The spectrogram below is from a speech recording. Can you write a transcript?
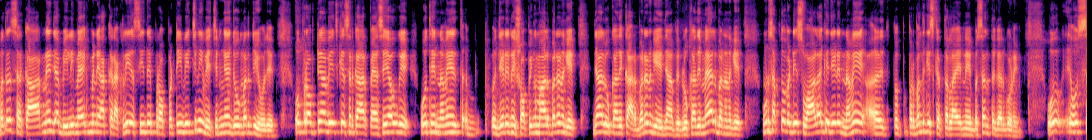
ਮਤਲਬ ਸਰਕਾਰ ਨੇ ਜਾਂ ਬਿਜਲੀ ਮਹਿਕਮੇ ਨੇ ਅੱਖ ਰੱਖ ਲਈ, ਅਸੀਂ ਤੇ ਪ੍ਰਾਪਰਟੀ ਵੇਚਣੀ ਵੇਚਣੀ ਹੈ ਜੋ ਮਰਜ਼ੀ ਹੋ ਜੇ। ਉਹ ਪ੍ਰਾਪਰਟੀਆਂ ਵੇਚ ਕੇ ਸਰਕਾਰ ਪੈਸੇ ਆਉਗੇ ਉਥੇ ਨਵੇਂ ਜਿਹੜੇ ਨੇ ਸ਼ਾਪਿੰਗ ਮਾਲ ਬਣਨਗੇ, ਜਾਂ ਲੋਕਾਂ ਦੇ ਘਰ ਬਣਨਗੇ, ਜਾਂ ਫਿਰ ਲੋਕਾਂ ਦੇ ਮਹਿਲ ਬਣਨਗੇ। ਹੁਣ ਸਭ ਤੋਂ ਵੱਡੀ ਸਵਾਲ ਹੈ ਕਿ ਜਿਹੜੇ ਨਵੇਂ ਪ੍ਰਬੰਧਕੀ ਸਕੱਤਰ ਲਾਏ ਨੇ, ਬਸੰਤ ਗਰਗੋ ਨੇ ਉਹ, ਉਸ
